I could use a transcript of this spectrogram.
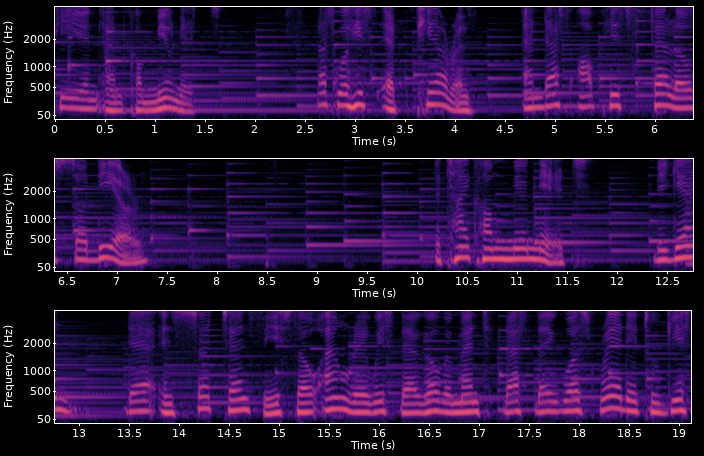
peeing and communist. That's what his appearance and that's of his fellow soldier. The Thai communist began their insurgency so angry with their government that they was ready to give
